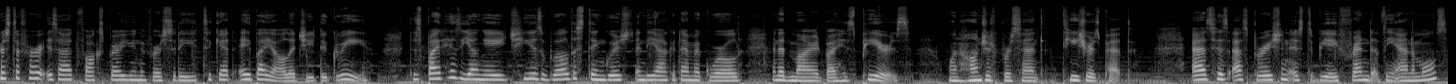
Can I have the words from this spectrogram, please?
Kristopher is at Foxbury University to get a biology degree. Despite his young age, he is well distinguished in the academic world and admired by his peers. 100% teacher's pet. As his aspiration is to be a friend of the animals,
